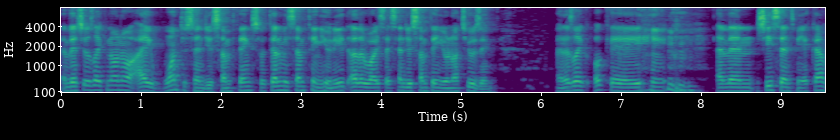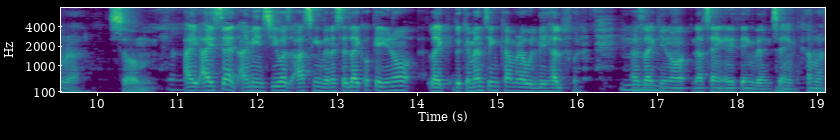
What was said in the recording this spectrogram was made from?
And then she was like, "No, no, I want to send you something. So tell me something you need. Otherwise, I send you something you're not using." And I was like, "Okay." and then she sent me a camera. So um, mm-hmm. I, I said, I mean, she was asking, then I said, like, okay, you know, like documenting camera will be helpful. I was like, mm. you know, not saying anything, then saying camera.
